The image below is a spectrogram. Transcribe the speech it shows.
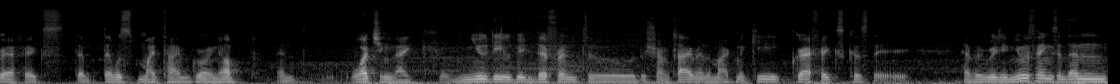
graphics that that was my time growing up and watching like New Deal being different to the Sean Cliver and the Marc McKee graphics because they have really new things, and then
